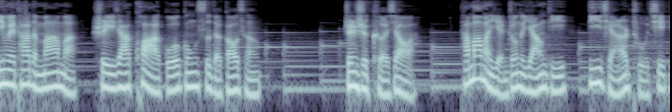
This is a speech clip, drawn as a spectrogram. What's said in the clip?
因为他的妈妈是一家跨国公司的高层。”真是可笑啊！他妈妈眼中的杨迪低浅而土气。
